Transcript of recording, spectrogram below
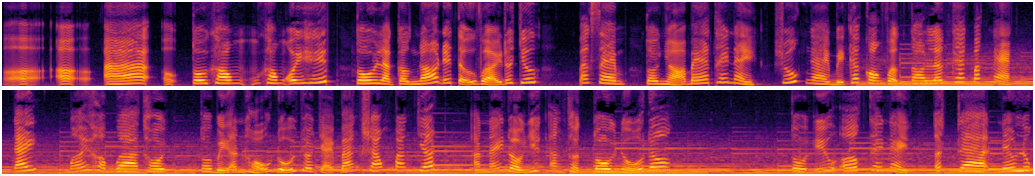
À, à, à, tôi không, không uy hiếp, tôi là cần nó để tự vệ đó chứ. Bác xem, tôi nhỏ bé thế này, suốt ngày bị các con vật to lớn khác bắt nạt. Đấy, mới hôm qua thôi, tôi bị anh hổ đuổi cho chạy bán sống bán chết. Anh ấy đòi giết ăn thịt tôi nữa đó. Tôi yếu ớt thế này, ít ra nếu lúc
